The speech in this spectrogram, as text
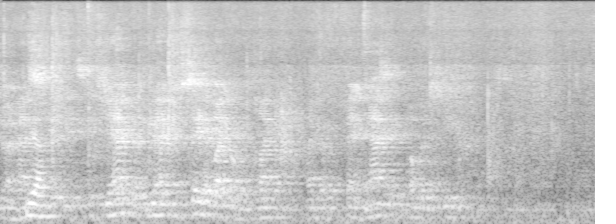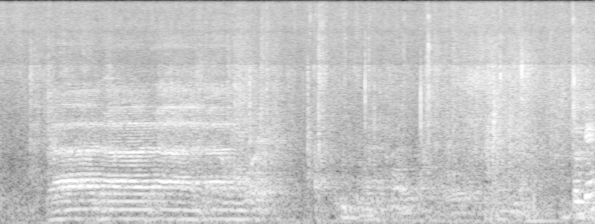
You know, it has, Yeah you have to, you have to say it like a, like, like a fantastic public speaker. Da, da, da, da, work. Okay.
